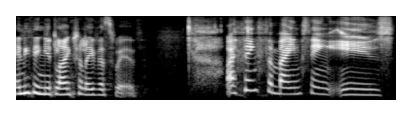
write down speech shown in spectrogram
anything you'd like to leave us with? I think the main thing is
